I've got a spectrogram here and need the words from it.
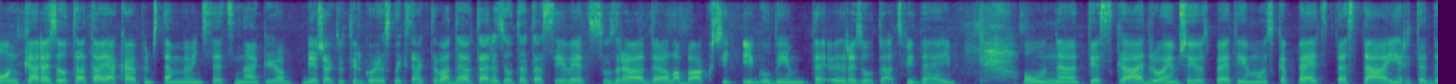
Un kā rezultātā, jā, kā jau pirms tam viņi secināja, ka jo biežāk tu tirgojies sliktāk, tev atdeva, tā rezultātā sievietes uzrāda labākus ieguldījumu rezultātus vidēji. Un tie skaidrojumi šajos pētījumos, kāpēc tas tā ir, tad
